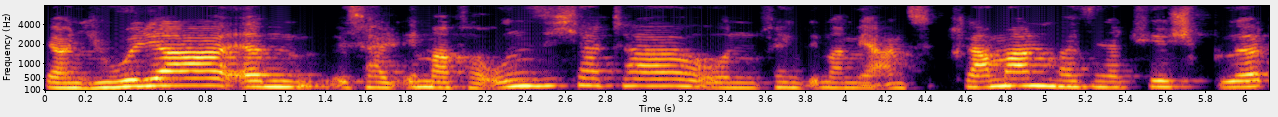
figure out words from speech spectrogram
Ja, und Julia ähm, ist halt immer verunsicherter und fängt immer mehr an zu klammern, weil sie natürlich spürt,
